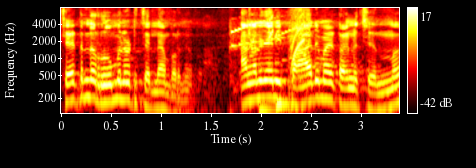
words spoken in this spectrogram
ചേട്ടന്റെ റൂമിലോട്ട് ചെല്ലാൻ പറഞ്ഞു. അങ്ങനെ ഞാൻ ഈ പാലുമായിട്ട് അങ്ങ് ചെന്ന്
